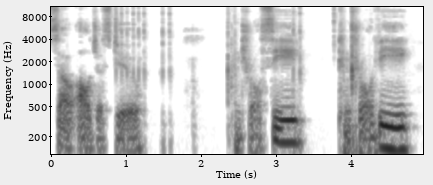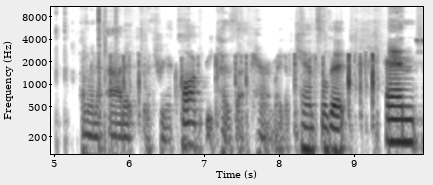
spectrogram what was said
So I'll just do Control C, Control V, I'm going to add it for 3 o'clock because that parent might have canceled it. And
